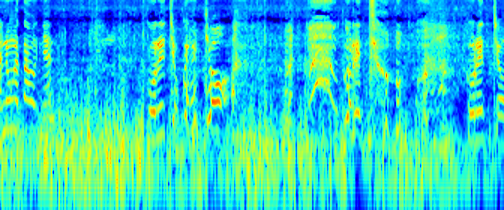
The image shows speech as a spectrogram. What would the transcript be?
ano nga tawag niyan? Kuritso, kuritso. kuritso. kuritso.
